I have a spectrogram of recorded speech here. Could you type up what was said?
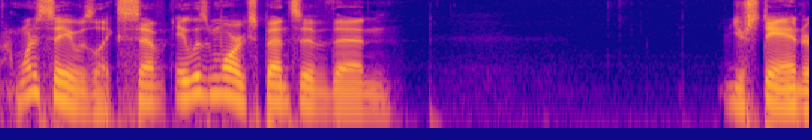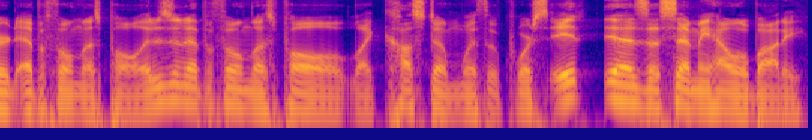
I want to say it was like seven. It was more expensive than your standard Epiphone Les Paul. It is an Epiphone Les Paul like custom with, of course, it is a semi-hollow body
